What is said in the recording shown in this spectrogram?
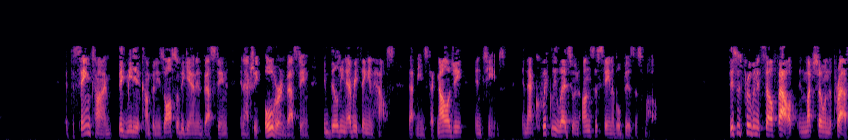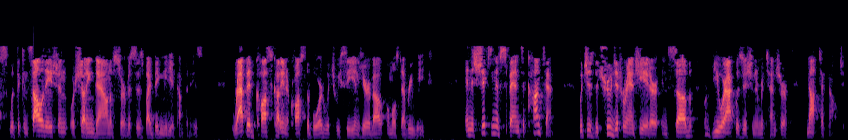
At the same time, big media companies also began investing, and actually over-investing, in building everything in-house. That means technology and teams, and that quickly led to an unsustainable business model. This has proven itself out, and much so in the press, with the consolidation or shutting down of services by big media companies, rapid cost-cutting across the board, which we see and hear about almost every week, and the shifting of spend to content, which is the true differentiator in sub or viewer acquisition and retention, not technology.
